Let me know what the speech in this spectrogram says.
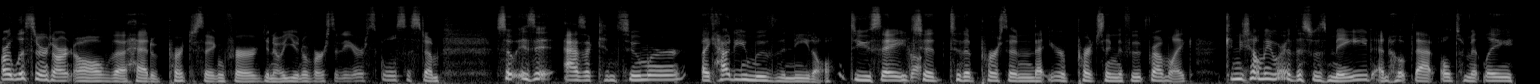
our listeners aren't all the head of purchasing for you know university or school system. So, is it as a consumer, like how do you move the needle? Do you say to to the person that you're purchasing the food from, like, can you tell me where this was made, and hope that ultimately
